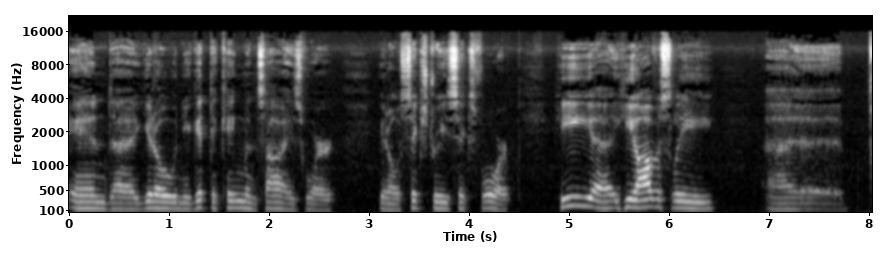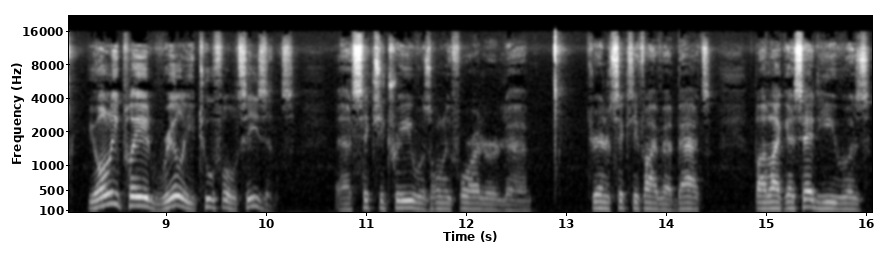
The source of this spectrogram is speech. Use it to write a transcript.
and uh, you know when you get to Kingman size, where you know 6'3", 6'4", he uh, he obviously uh, he only played really two full seasons. Uh, 63 was only 400, uh, 365 at bats, but like I said, he was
